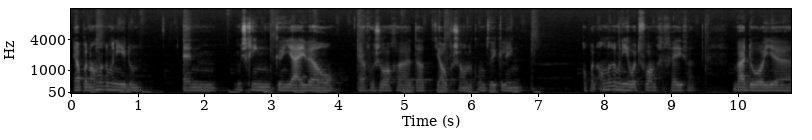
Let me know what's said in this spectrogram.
ja, op een andere manier doen. En misschien kun jij wel ervoor zorgen dat jouw persoonlijke ontwikkeling op een andere manier wordt vormgegeven. Waardoor je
